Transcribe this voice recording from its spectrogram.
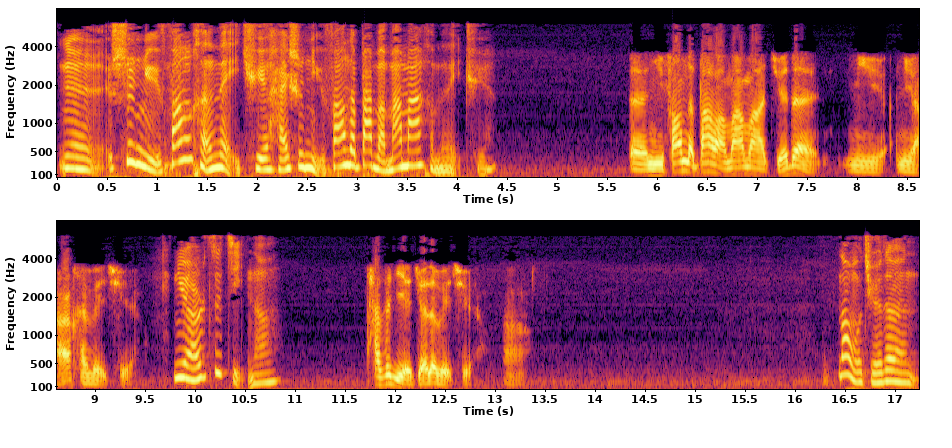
嗯，是女方很委屈，还是女方的爸爸妈妈很委屈？呃，女方的爸爸妈妈觉得女女儿很委屈，女儿自己呢？她自己也觉得委屈啊。那我觉得嗯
